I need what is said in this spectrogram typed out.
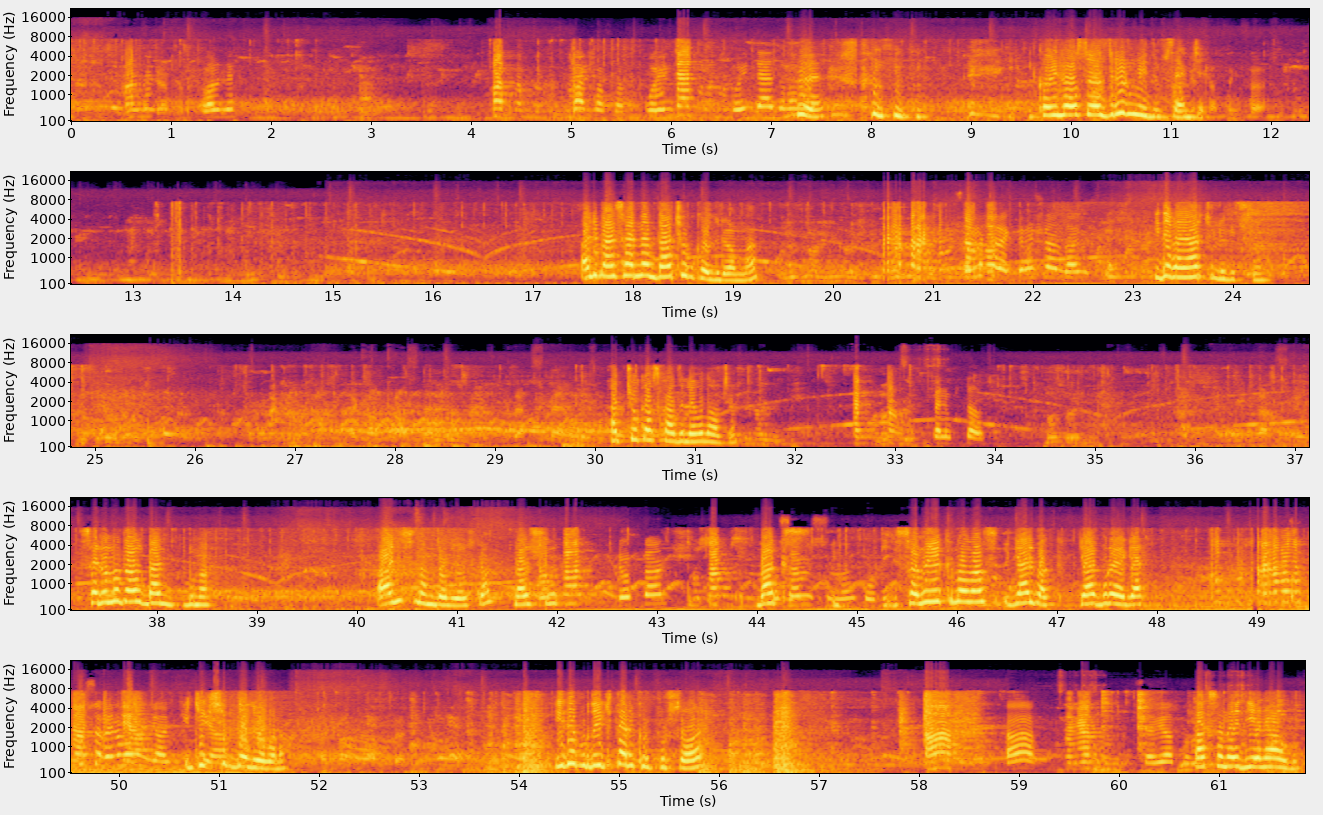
Olabilir. Bak bak bak. Bak bak bak. Oyun oyun derdi lan. Koyun olsa öldürür müydüm sence? Something first. Ali ben senden daha çabuk öldürüyorum lan. Senin karakterin şu an daha güçlü. Bir de ben her türlü güçlüyüm. Hadi çok az kaldı level alacağım. Benimki de alacak. Sen ona dal ben buna. Aynısına mı dalıyoruz lan? Ben şunu Yok lan. Bak sana yakın olan gel bak gel buraya gel. Benim oğlum ya. Yoksa benim oğlum ya. İki kişi dalıyor bana. İyi de burada iki tane kırpursa var. Aa. Aa. Seviye. Bak sana hediyeni aldım.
